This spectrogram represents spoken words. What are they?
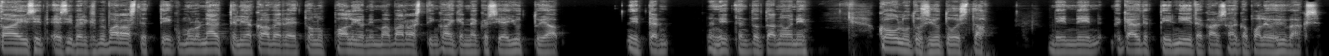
tai sitten esimerkiksi me varastettiin, kun mulla on näyttelijäkavereita ollut paljon, niin mä varastin kaiken näköisiä juttuja niiden, niiden tota noin, koulutusjutuista, niin, niin me käytettiin niitä kanssa aika paljon hyväksi.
